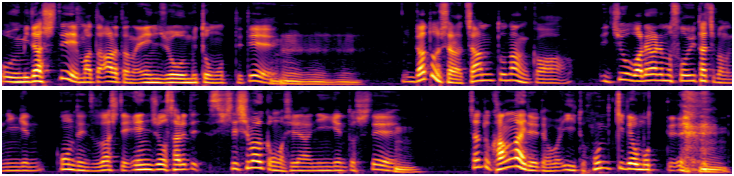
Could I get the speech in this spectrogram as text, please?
を生み出してまた新たな炎上を生むと思ってて、うんうん。だとしたらちゃんとなんか一応我々もそういう立場の人間コンテンツを出して炎上されてしてしまうかもしれない人間として、うん。ちゃんと考えておいた方がいいと本気で思って。うん。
